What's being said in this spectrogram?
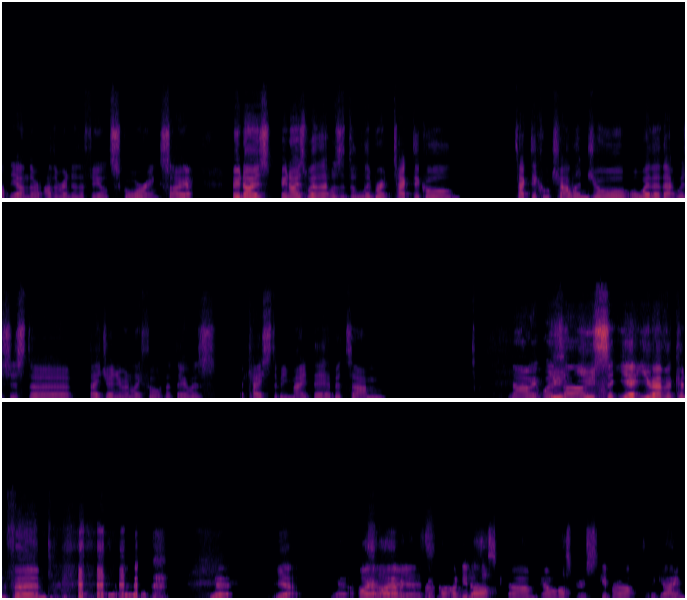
up the other other end of the field scoring. So Yep. who knows? Who knows whether that was a deliberate tactical tactical challenge or or whether that was just uh, they genuinely thought that there was a case to be made there. But um, no, it was. you uh, you yeah you have it confirmed. yeah, yeah. Yeah, I, So, I haven't yeah, it's- confirmed. I did ask um, our illustrious skipper after the game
